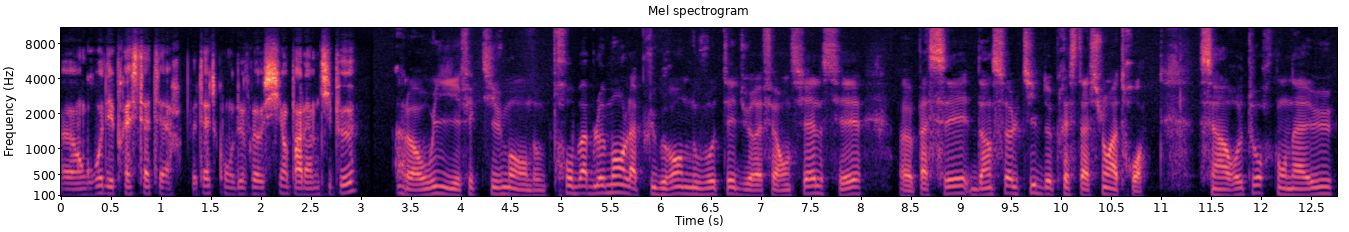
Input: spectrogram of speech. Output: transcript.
en gros des prestataires. Peut-être qu'on devrait aussi en parler un petit peu. Alors oui, effectivement. Donc probablement la plus grande nouveauté du référentiel, c'est euh, passer d'un seul type de prestation à trois. C'est un retour qu'on a eu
